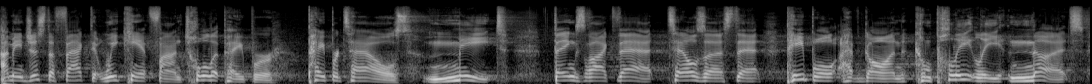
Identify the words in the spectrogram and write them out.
I mean, just the fact that we can't find toilet paper, paper towels, meat, things like that tells us that people have gone completely nuts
